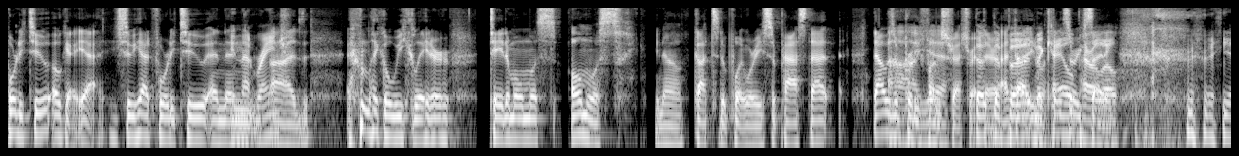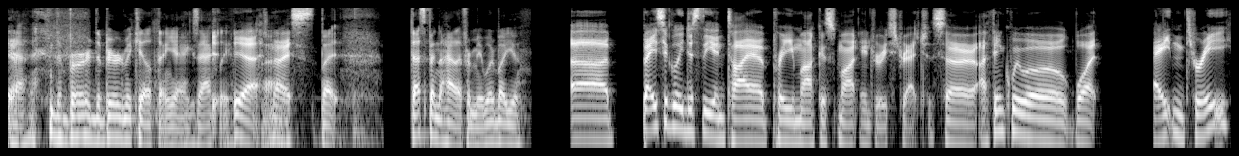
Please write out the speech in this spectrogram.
42 okay yeah so he had 42 and then In that range? uh, and like a week later tatum almost almost you know got to the point where he surpassed that that was a Ah, pretty fun yeah. stretch right the, there The I Bird thought, you know, things are exciting. parallel. yeah. yeah. the bird the bird mchale thing yeah exactly Yeah, Uh, nice. but that's been the highlight for me what about you Uh, basically, just the entire pre Marcus Smart injury stretch. So I think we were, what, eight and three?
